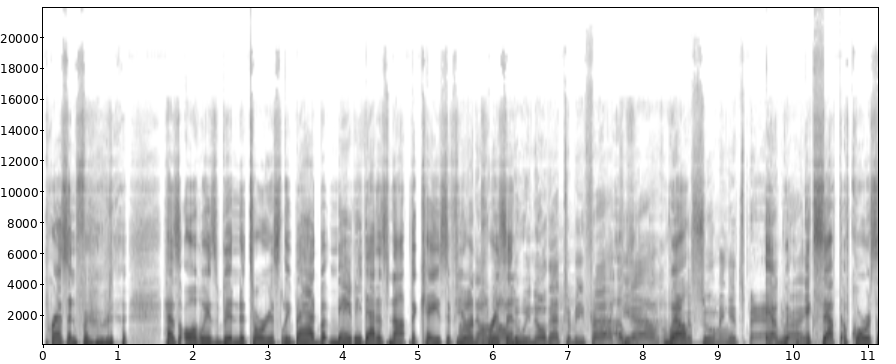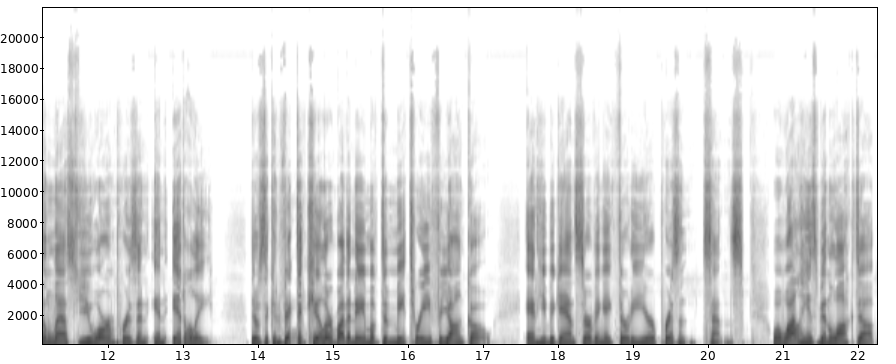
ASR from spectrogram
Prison food has always been notoriously bad, but maybe that is not the case if you're I in prison. Uh, Know. Do we know that to be fact? yeah. well- I'm assuming it's bad, w- right? Except, of course, unless you are in prison in Italy. There's a convicted killer by the name of Dmitry Fianco, and he began serving a 30 year prison sentence. Well, while he's been locked up,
